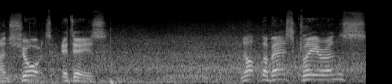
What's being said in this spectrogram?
And short it is. Not the best clearance.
